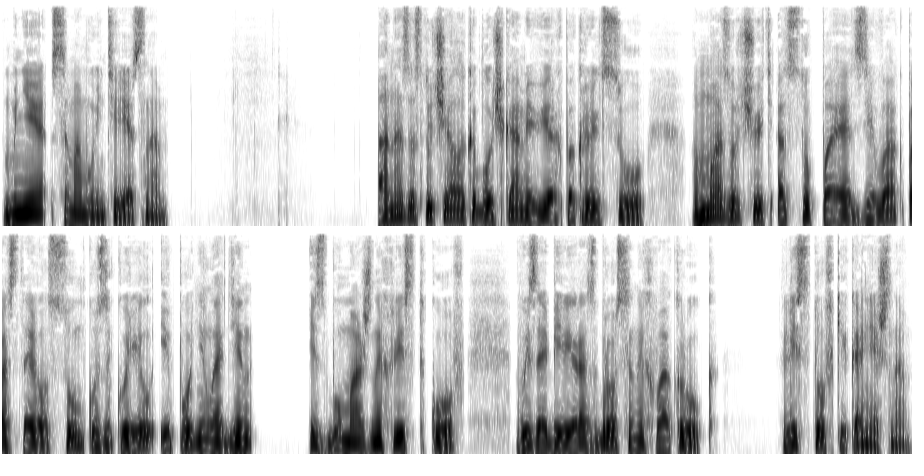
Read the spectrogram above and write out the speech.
«Мне самому интересно». Она застучала каблучками вверх по крыльцу, — Мазур, чуть отступая от зевак, поставил сумку, закурил и поднял один из бумажных листков, в изобилии разбросанных вокруг. Листовки, конечно.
